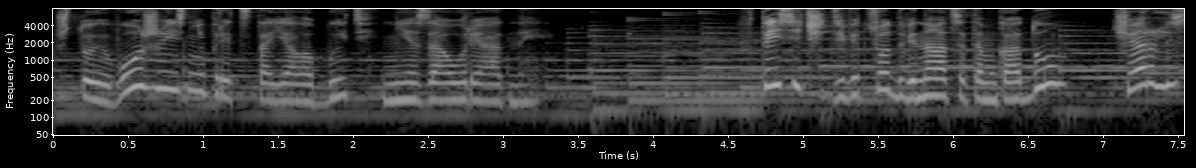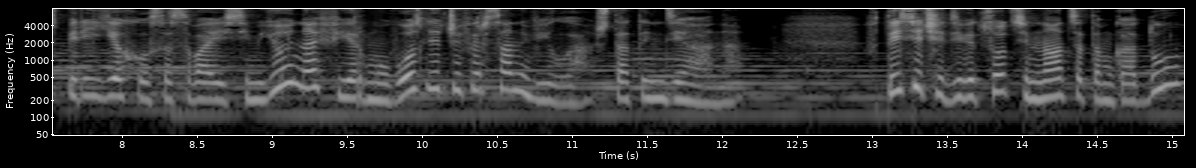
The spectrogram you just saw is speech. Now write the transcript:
что его жизни предстояло быть незаурядной. В 1912 году Чарльз переехал со своей семьей на ферму возле Джефферсонвилла, штат Индиана. В 1917 году,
